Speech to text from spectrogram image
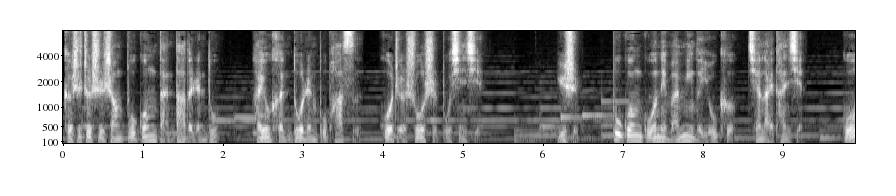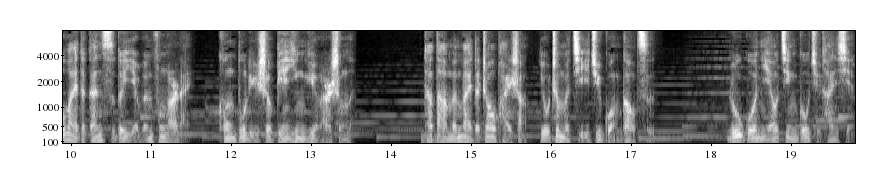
可是这世上不光胆大的人多，还有很多人不怕死，或者说是不信邪。于是，不光国内玩命的游客前来探险，国外的敢死队也闻风而来。恐怖旅社便应运而生了。他大门外的招牌上有这么几句广告词：“如果你要进沟去探险，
